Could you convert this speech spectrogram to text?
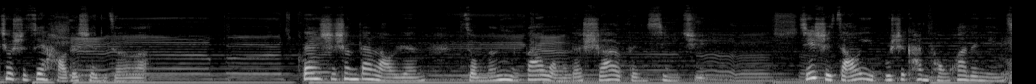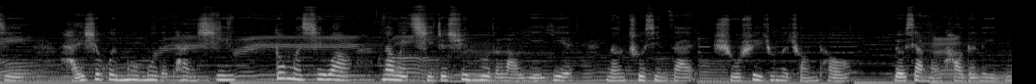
就是最好的选择了。但是圣诞老人总能引发我们的十二分兴趣，即使早已不是看童话的年纪，还是会默默的叹息，多么希望那位骑着驯鹿的老爷爷能出现在熟睡中的床头，留下美好的礼物。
